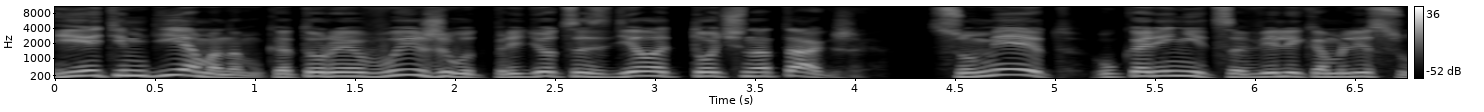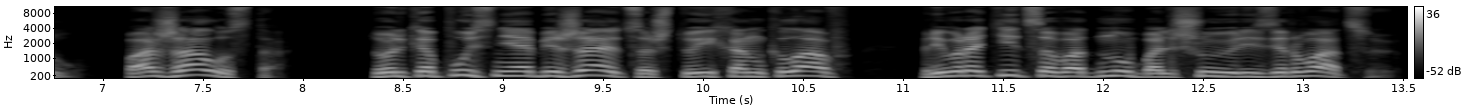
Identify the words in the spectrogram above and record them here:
И этим демонам, которые выживут, придется сделать точно так же. Сумеют укорениться в великом лесу? Пожалуйста. Только пусть не обижаются, что их анклав превратится в одну большую резервацию.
